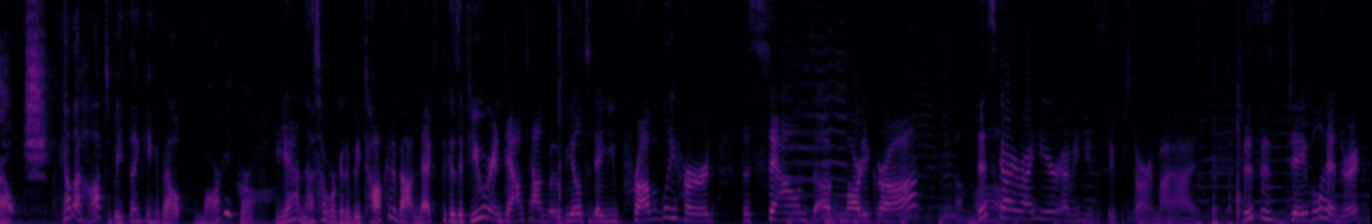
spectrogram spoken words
Ouch. Kind of hot to be thinking about Mardi Gras. Yeah, and that's what we're going to be talking about next because if you were in downtown Mobile today, you probably heard the sounds of Mardi Gras. Uh -huh. This guy right here, I mean, he's a superstar in my eyes. this is Jabel Hendricks,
